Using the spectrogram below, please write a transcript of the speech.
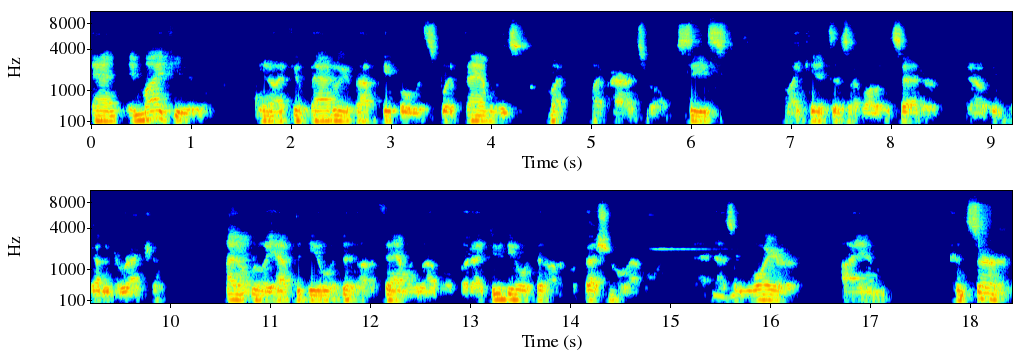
And in my view, you know, I feel badly about people with split families. My, my parents are all deceased. My kids, as I've already said, are, you know, in the other direction. I don't really have to deal with it on a family level, but I do deal with it on a professional level. And as a lawyer, I am concerned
